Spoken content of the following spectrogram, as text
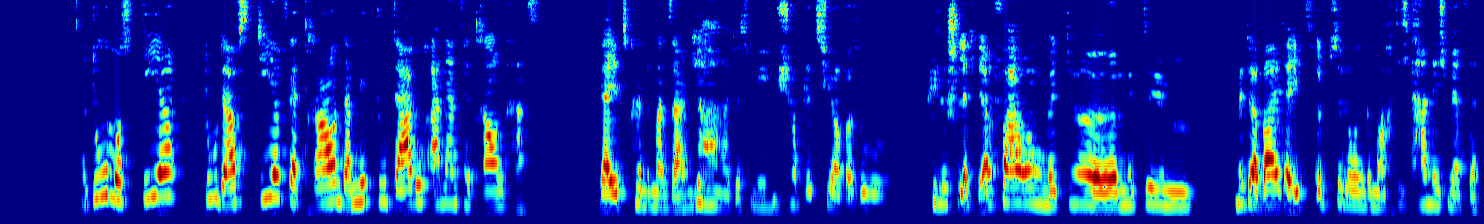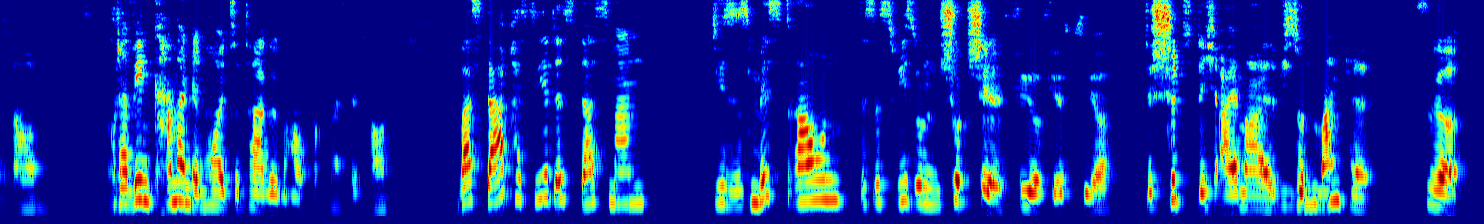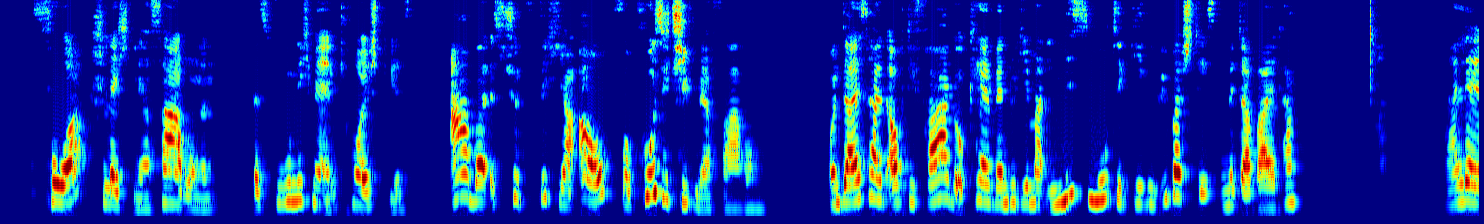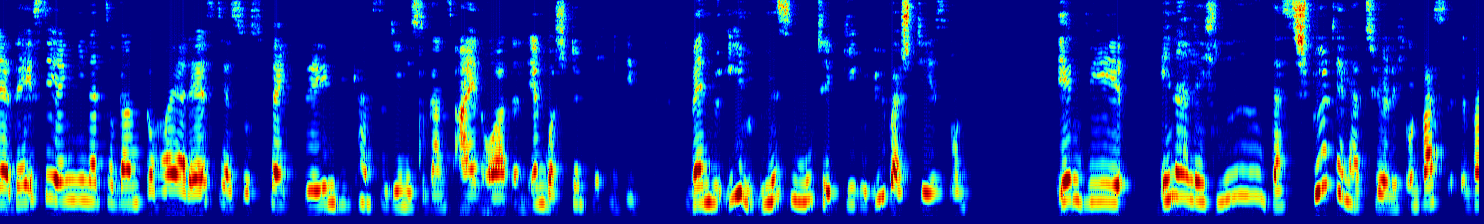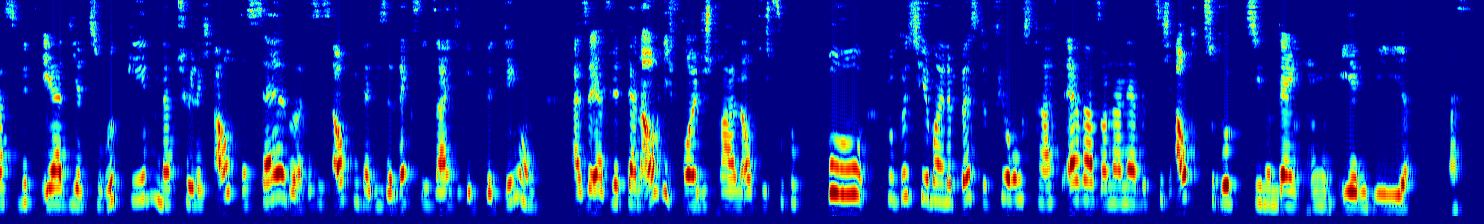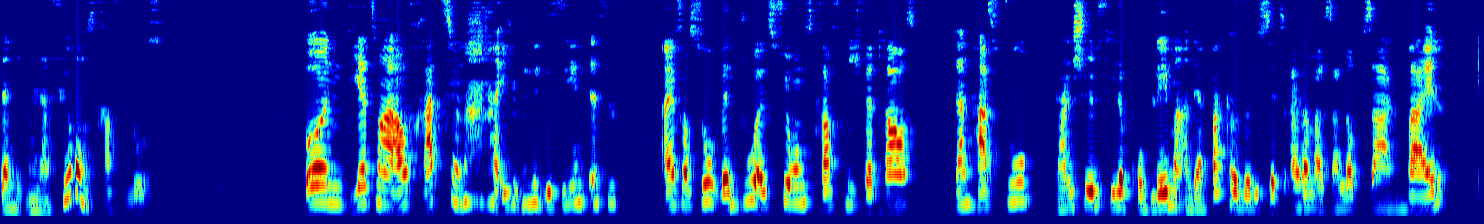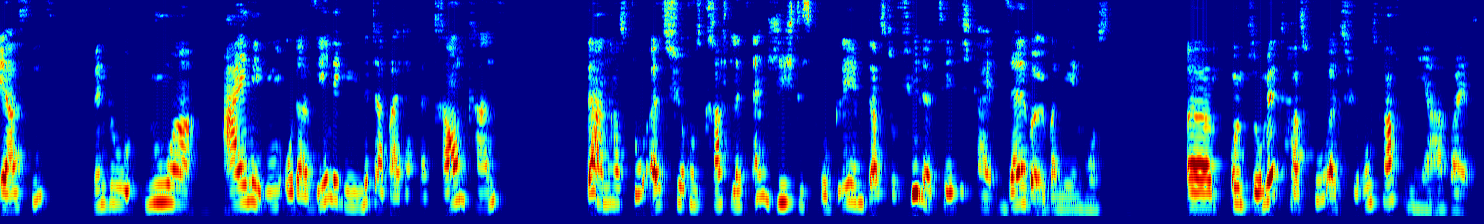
du musst dir, du darfst dir vertrauen, damit du dadurch anderen vertrauen kannst. Ja, jetzt könnte man sagen, ja, Jasmin, ich habe jetzt hier aber so viele schlechte Erfahrungen mit, äh, mit dem Mitarbeiter XY gemacht, ich kann nicht mehr vertrauen. Oder wen kann man denn heutzutage überhaupt noch mal vertrauen? Was da passiert ist, dass man dieses Misstrauen, das ist wie so ein Schutzschild für, für, für, das schützt dich einmal wie so ein Mantel für vor schlechten Erfahrungen, dass du nicht mehr enttäuscht wirst. Aber es schützt dich ja auch vor positiven Erfahrungen. Und da ist halt auch die Frage, okay, wenn du jemanden missmutig gegenüberstehst, einen Mitarbeiter, der, der ist dir irgendwie nicht so ganz geheuer, der ist dir suspekt, irgendwie kannst du den nicht so ganz einordnen, irgendwas stimmt nicht mit ihm. Wenn du ihm missmutig gegenüberstehst und irgendwie innerlich, hm, das spürt er natürlich. Und was, was wird er dir zurückgeben? Natürlich auch dasselbe. Das ist auch wieder diese wechselseitige Bedingung. Also er wird dann auch nicht freudestrahlend auf dich zukommen, oh, du bist hier meine beste Führungskraft ever, sondern er wird sich auch zurückziehen und denken, irgendwie, was ist denn mit meiner Führungskraft los? Und jetzt mal auf rationaler Ebene gesehen ist es einfach so, wenn du als Führungskraft nicht vertraust, dann hast du ganz schön viele Probleme an der Backe, würde ich jetzt einfach mal salopp sagen. Weil, erstens, wenn du nur einigen oder wenigen Mitarbeitern vertrauen kannst, dann hast du als Führungskraft letztendlich das Problem, dass du viele Tätigkeiten selber übernehmen musst. Ähm, und somit hast du als Führungskraft mehr Arbeit.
